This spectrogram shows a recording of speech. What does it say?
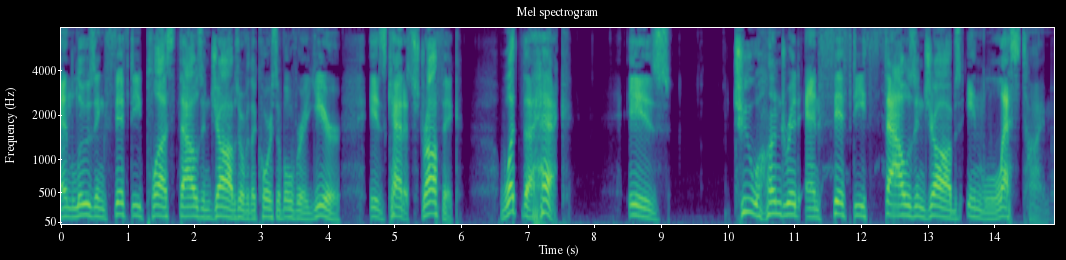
and losing 50 plus thousand jobs over the course of over a year is catastrophic. What the heck is 250,000 jobs in less time?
